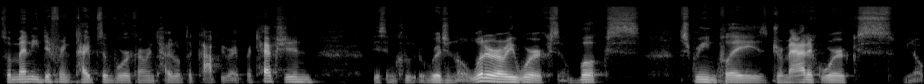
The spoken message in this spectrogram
So many different types of work are entitled to copyright protection. These include original literary works, books, screenplays, dramatic works, you know,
